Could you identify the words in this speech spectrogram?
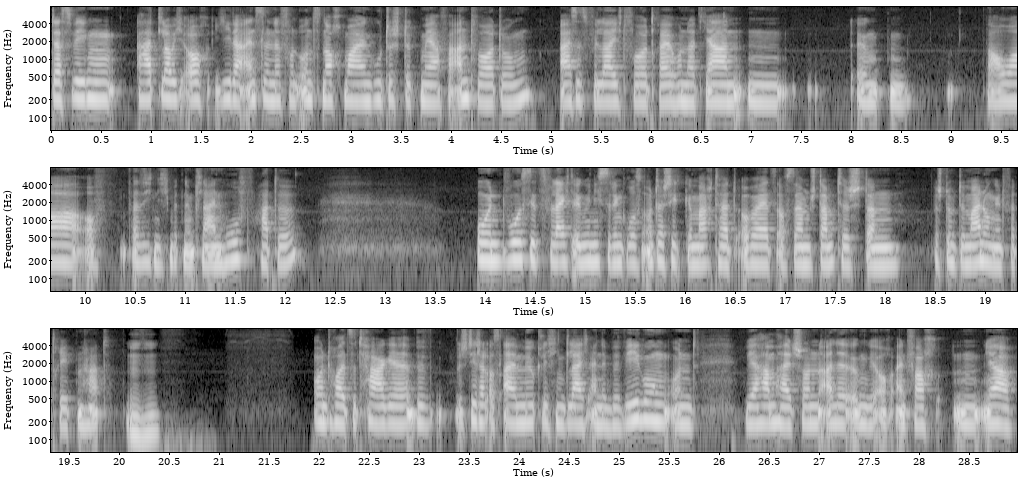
deswegen hat, glaube ich, auch jeder einzelne von uns noch mal ein gutes Stück mehr Verantwortung, als es vielleicht vor 300 Jahren ein, irgendein Bauer auf, weiß ich nicht, mit einem kleinen Hof hatte. Und wo es jetzt vielleicht irgendwie nicht so den großen Unterschied gemacht hat, ob er jetzt auf seinem Stammtisch dann bestimmte Meinungen vertreten hat. Mhm. Und heutzutage besteht halt aus allem Möglichen gleich eine Bewegung und wir haben halt schon alle irgendwie auch einfach, ja,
